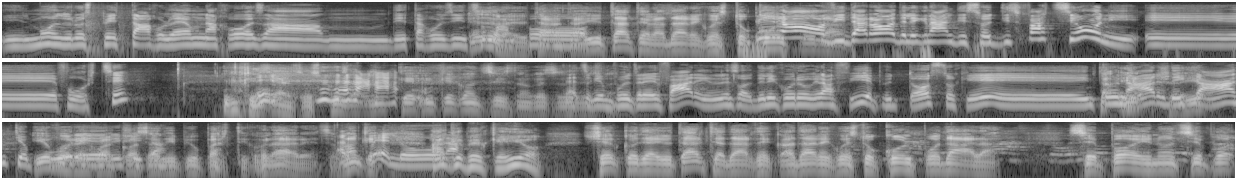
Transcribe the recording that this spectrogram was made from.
il mondo dello spettacolo è una cosa mh, mm, detta così insomma eh, aiutate, aiutatela a dare questo colpo però da... vi darò delle grandi soddisfazioni e forse in che senso, scusa, in che, in che consistono queste cose? che potrei fare, non so, delle coreografie piuttosto che intonare no, io, cioè, dei io, canti oppure Io vorrei qualcosa recita. di più particolare, insomma, anche, anche, perché io cerco di aiutarti a, dare, a dare questo colpo d'ala se poi non si può...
